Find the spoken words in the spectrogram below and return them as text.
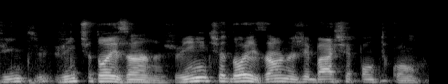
20, 22 anos. 22 anos de Baixa.com.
